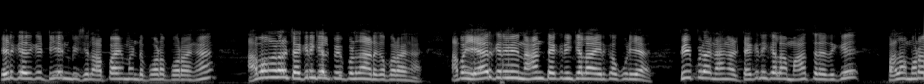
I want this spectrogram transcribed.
எடுக்கிறதுக்கு டிஎன்பிசியில் அப்பாயின்மெண்ட் போட போகிறாங்க அவங்களும் டெக்னிக்கல் பீப்புள் தான் எடுக்க போகிறாங்க அப்போ ஏற்கனவே நான் டெக்னிக்கலாக இருக்கக்கூடிய பீப்புளை நாங்கள் டெக்னிக்கலாக மாற்றுறதுக்கு பல முறை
